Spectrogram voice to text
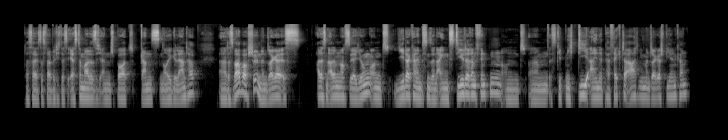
Das heißt, das war wirklich das erste Mal, dass ich einen Sport ganz neu gelernt habe. Äh, das war aber auch schön, denn Jagger ist alles in allem noch sehr jung und jeder kann ein bisschen seinen eigenen Stil darin finden und ähm, es gibt nicht die eine perfekte Art, wie man Jagger spielen kann.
